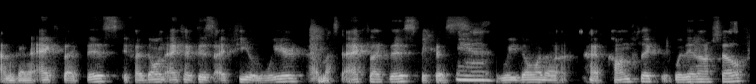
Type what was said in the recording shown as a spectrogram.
I'm going to act like this. If I don't act like this, I feel weird. I must act like this because Yeah. we don't want to have conflict within ourselves.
